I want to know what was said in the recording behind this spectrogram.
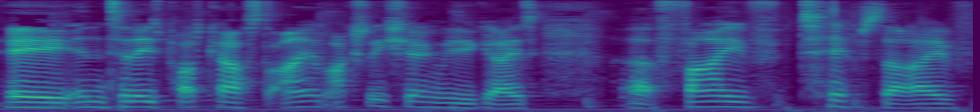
Hey, in today's podcast, I am actually sharing with you guys uh, five tips that I've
